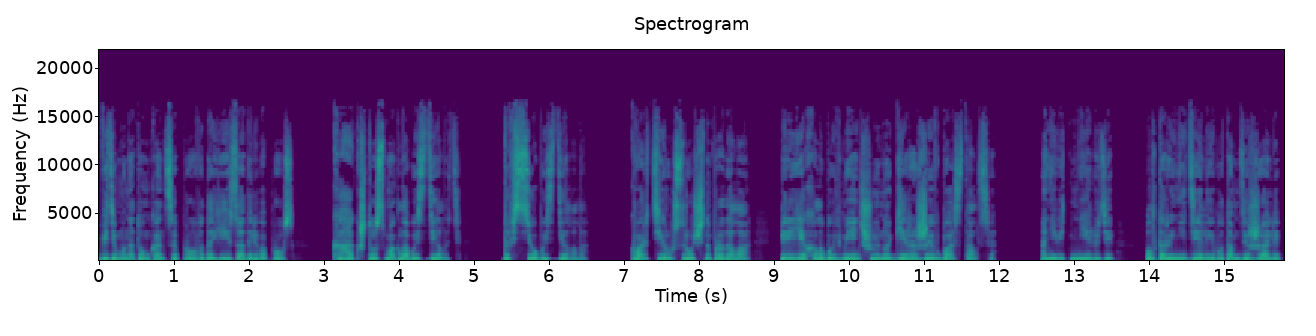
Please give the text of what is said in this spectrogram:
Видимо, на том конце провода ей задали вопрос. «Как? Что смогла бы сделать?» «Да все бы сделала. Квартиру срочно продала. Переехала бы в меньшую, но Гера жив бы остался. Они ведь не люди. Полторы недели его там держали.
